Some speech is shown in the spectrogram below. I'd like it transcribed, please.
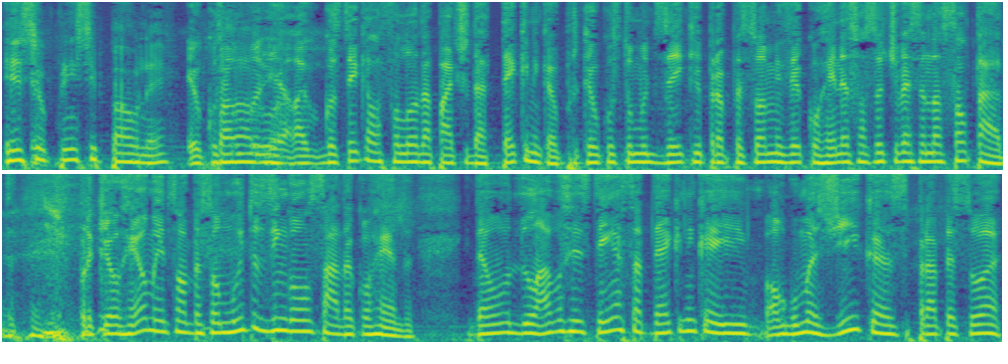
Esse é o principal, né? Eu costumo, ela, gostei que ela falou da parte da técnica, porque eu costumo dizer que pra pessoa me ver correndo é só se eu estiver sendo assaltado. porque eu realmente sou uma pessoa muito desengonçada correndo. Então lá vocês têm essa técnica e algumas dicas pra pessoa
